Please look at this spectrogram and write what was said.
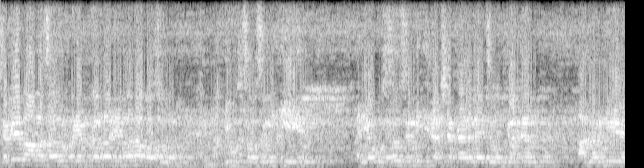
सगळे बाबासाहेब प्रेम करणारे मनापासून ही उत्सव समिती आहे. आणि या उत्सव समितीच्या अशा कार्यालयाचं उद्घाटन आदरणीय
